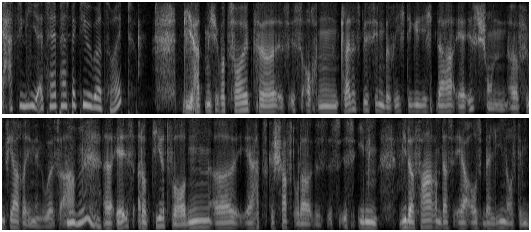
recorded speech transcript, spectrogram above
hat Sie die Erzählperspektive überzeugt? Die hat mich überzeugt. Äh, es ist auch ein kleines bisschen berichtige ich da. Er ist schon äh, fünf Jahre in den USA. Mhm. Äh, er ist adoptiert worden. er hat es geschafft oder es, ist ihm widerfahren, dass er aus Berlin, aus dem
